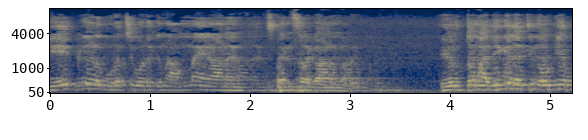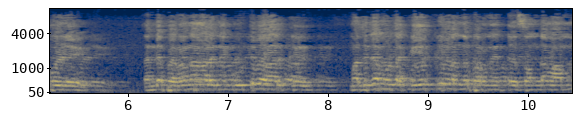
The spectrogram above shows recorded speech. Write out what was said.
കേക്കുകൾ മുറിച്ചു കൊടുക്കുന്ന അമ്മയാണ് സ്പെൻസർ കാണുന്നത്. തീർത്തും അരികിലെത്തി നോക്കിയപ്പോഴേ തന്റെ പിറന്നാളിന് കൂട്ടുകാർക്ക് മധുരമുള്ള കേക്കുകൾ എന്ന് പറഞ്ഞിട്ട് സ്വന്തം അമ്മ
